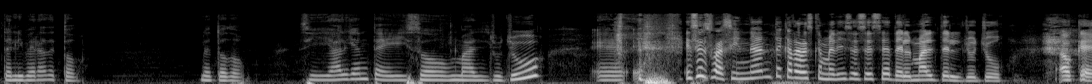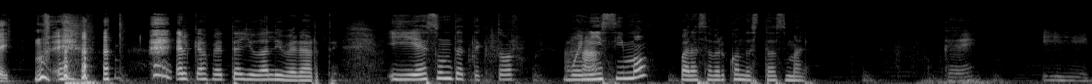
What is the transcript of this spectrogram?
Te libera de todo. De todo. Si alguien te hizo un mal yuyú, eh, Ese es fascinante cada vez que me dices ese del mal del yuyu. Ok. el café te ayuda a liberarte. Y es un detector buenísimo para saber cuando estás mal. Ok. Y,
